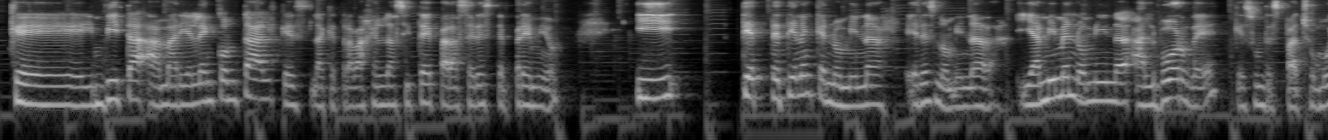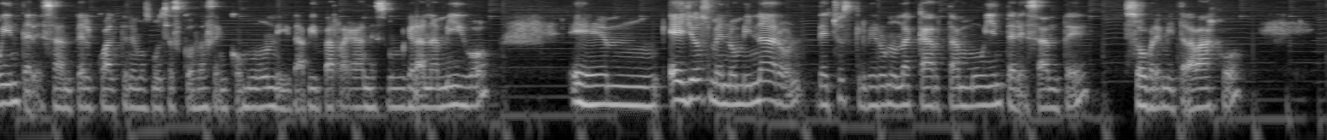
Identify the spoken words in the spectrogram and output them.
que invita a Marielén Contal, que es la que trabaja en la CITE, para hacer este premio. Y te, te, tienen que nominar, eres nominada. Y a mí me nomina Al Borde, que es un despacho muy interesante, el cual tenemos muchas cosas en común y David Barragán es un gran amigo. Em, ellos me nominaron, de hecho escribieron una carta muy interesante sobre mi trabajo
